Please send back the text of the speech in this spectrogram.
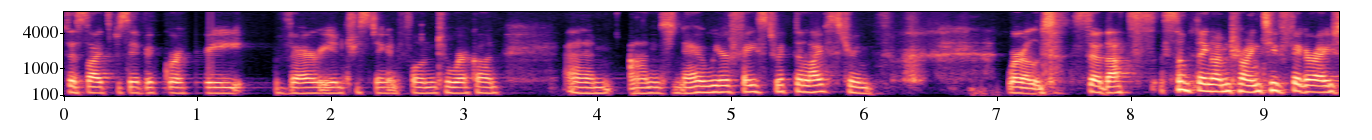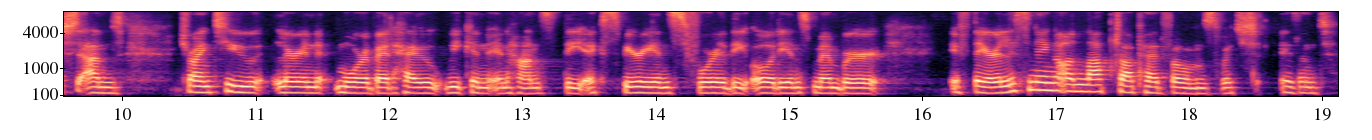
the site specific work very, very interesting and fun to work on. Um, and now we are faced with the live stream world. So that's something I'm trying to figure out and trying to learn more about how we can enhance the experience for the audience member if they are listening on laptop headphones, which isn't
